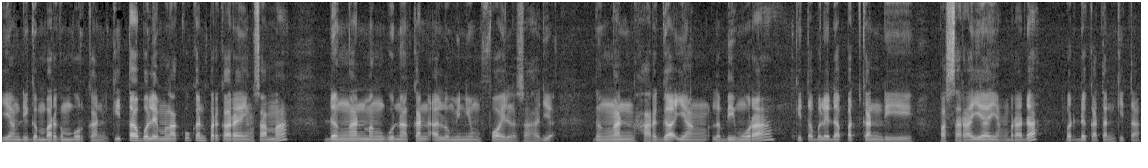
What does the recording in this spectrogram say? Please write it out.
yang digembar-gemburkan. Kita boleh melakukan perkara yang sama dengan menggunakan aluminium foil sahaja. Dengan harga yang lebih murah, kita boleh dapatkan di pasaraya yang berada berdekatan kita.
